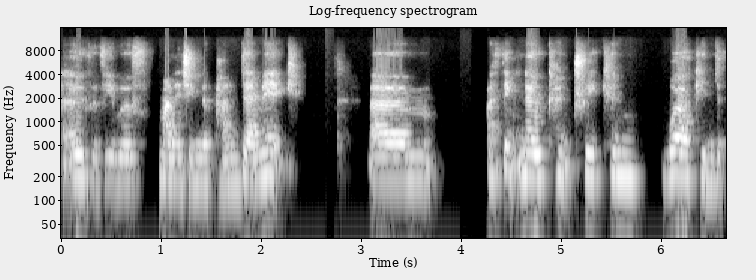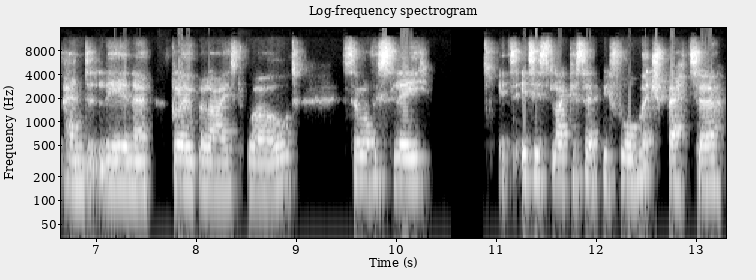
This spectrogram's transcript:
overview of managing the pandemic. Um, I think no country can work independently in a globalized world. So obviously, it's, it is, like I said before, much better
